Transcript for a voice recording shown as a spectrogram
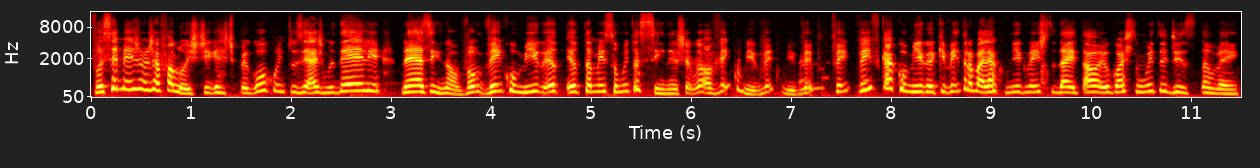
você mesmo já falou, o Stiger te pegou com o entusiasmo dele, né? Assim, não, vamos, vem comigo. Eu, eu também sou muito assim, né? Chego, ó, vem comigo, vem comigo, vem, vem, vem ficar comigo aqui, vem trabalhar comigo, vem estudar e tal. Eu gosto muito disso também.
